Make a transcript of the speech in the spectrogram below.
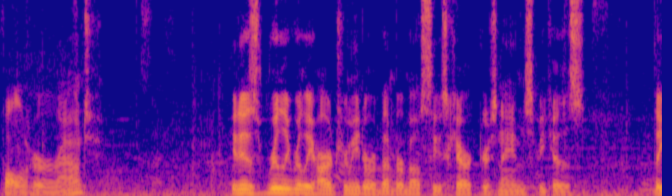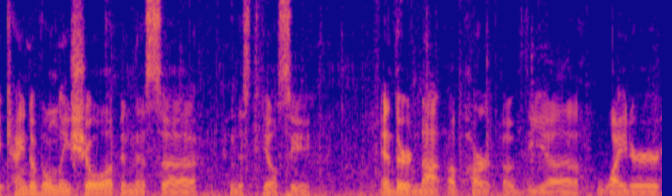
follow her around. It is really, really hard for me to remember most of these characters' names because they kind of only show up in this uh, in this DLC, and they're not a part of the uh, wider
